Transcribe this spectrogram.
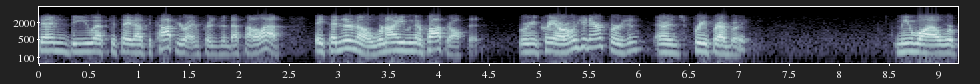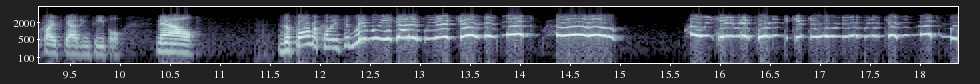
then the U.S. could say that's a copyright infringement. That's not allowed. They said, no, no, no, we're not even going to profit off it. We're going to create our own generic version, and it's free for everybody. Meanwhile, we're price gouging people. Now, the pharma company said, wait, we got it, we got to charge this much, Oh, we can't even afford it to we're. We don't charge this much, bro.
